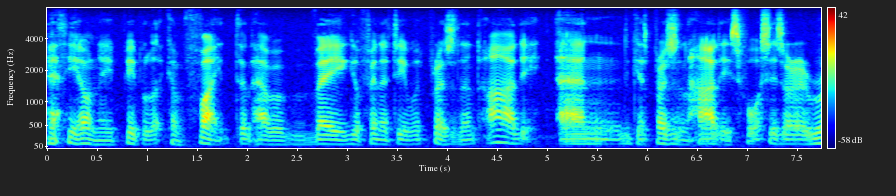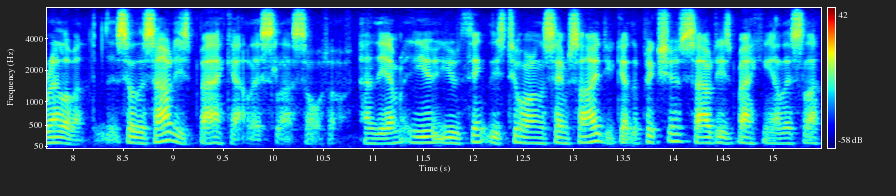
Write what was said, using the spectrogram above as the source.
they're the only people that can fight that have a vague affinity with President Hadi. And because President Hadi's forces are irrelevant. So the Saudis back Al Islah, sort of. And the you, you think these two are on the same side? You get the picture? Saudis backing Al Islah,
